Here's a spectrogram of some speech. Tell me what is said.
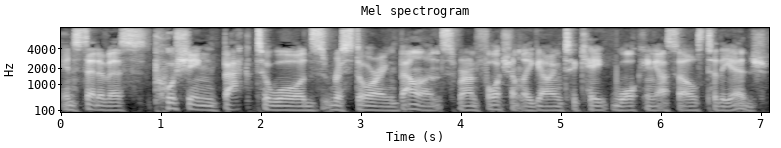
instead of us pushing back towards restoring balance, we're unfortunately going to keep walking ourselves to the edge.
